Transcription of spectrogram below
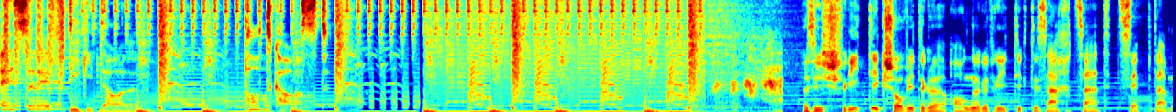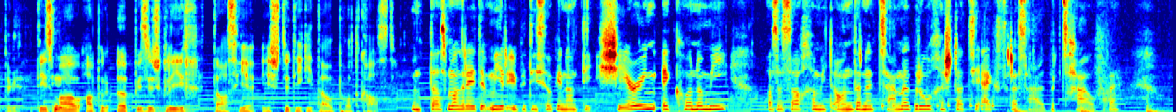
SRF Digital Podcast. Es ist Freitag, schon wieder ein anderer Freitag, der 16. September. Diesmal aber etwas ist gleich, das hier ist der Digital Podcast. Und das Mal reden wir über die sogenannte Sharing Economy, also Sachen mit anderen zusammen brauchen, statt sie extra selber zu kaufen.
